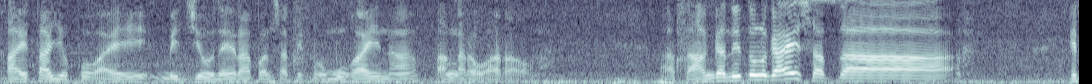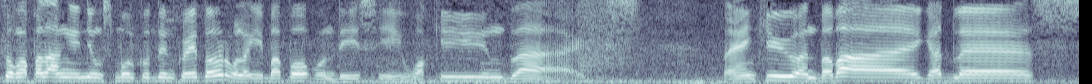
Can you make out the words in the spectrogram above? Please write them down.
kahit tayo po ay medyo nahirapan sa ating pamumuhay na pang-araw-araw. At ah, hanggang dito na guys at ah, ito nga pala ang inyong small content creator, walang iba po kundi si Joaquin Vlogs. Thank you and bye-bye. God bless.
